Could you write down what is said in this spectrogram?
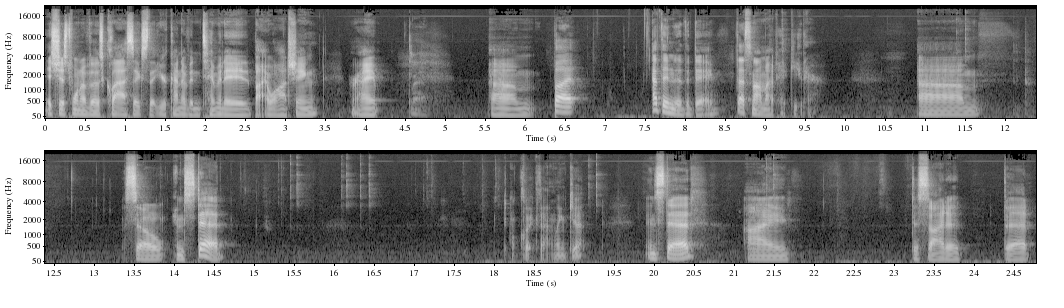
it's just one of those classics that you're kind of intimidated by watching Right. Um, but at the end of the day that's not my pick either um, so instead don't click that link yet. Instead, I decided that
